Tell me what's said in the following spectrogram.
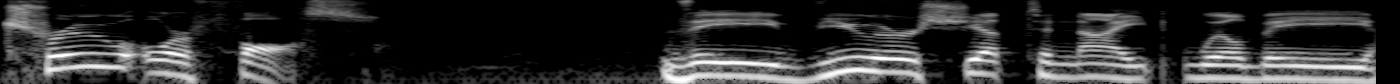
True or false? The viewership tonight will be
